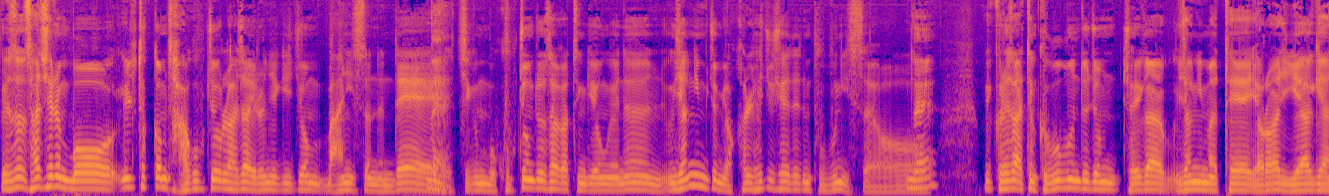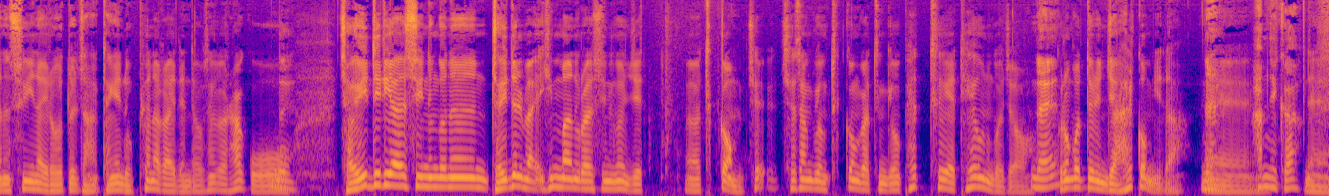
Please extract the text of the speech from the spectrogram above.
그래서 사실은 뭐 1특검 4국조를 하자 이런 얘기 좀 많이 있었는데 네. 지금 뭐 국정조사 같은 경우에는 의장님이 좀 역할을 해 주셔야 되는 부분이 있어요. 네. 그래서 하여튼 그 부분도 좀 저희가 의장님한테 여러 가지 이야기하는 수위나 이런 것들 당- 당연히 높여 나가야 된다고 생각을 하고 네. 저희들이 할 수 있는 거는 저희들 힘만으로 할 수 있는 건 이제 어, 특검 최, 최상병 특검 같은 경우 패트에 태우는 거죠. 네. 그런 것들을 이제 할 겁니다. 네. 합니까? 네.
